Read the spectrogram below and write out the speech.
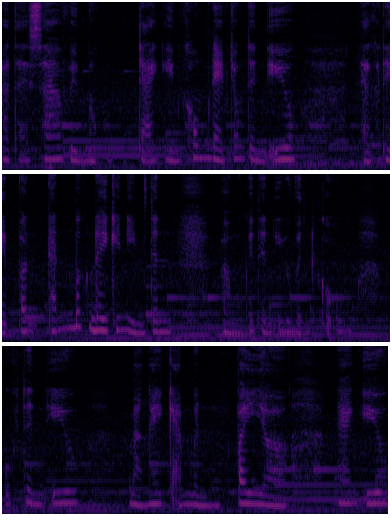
Và tại sao vì một trải nghiệm không đẹp trong tình yêu lại có thể đánh mất đi cái niềm tin vào một cái tình yêu vĩnh cửu, một cái tình yêu mà ngay cả mình bây giờ đang yêu,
